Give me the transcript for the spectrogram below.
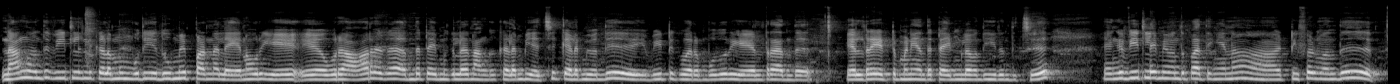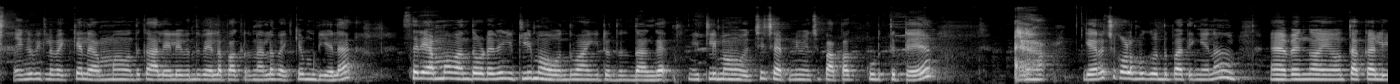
நாங்கள் வந்து வீட்டிலேருந்து கிளம்பும்போது எதுவுமே பண்ணலை. ஏன்னா ஒரு ஏ ஏ- ஒரு ஆறரை அந்த டைமுக்கெல்லாம் நாங்கள் கிளம்பியாச்சு. கிளம்பி வந்து வீட்டுக்கு வரும்போது ஒரு ஏழரை அந்த ஏழரை எட்டு மணி அந்த டைமில் வந்து இருந்துச்சு. எங்கள் வீட்லேயுமே வந்து பார்த்திங்கன்னா டிஃபன் வந்து எங்கள் வீட்டில் வைக்கலை. அம்மா வந்து காலையிலே வந்து வேலை பார்க்குறதுனால வைக்க முடியலை. சரி அம்மா வந்த உடனே இட்லி மாவு வந்து வாங்கிட்டு வந்திருந்தாங்க. இட்லி மாவு வச்சு சட்னி வச்சு பாப்பாவுக்கு கொடுத்துட்டு இறச்சி குழம்புக்கு வந்து பார்த்திங்கன்னா வெங்காயம் தக்காளி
